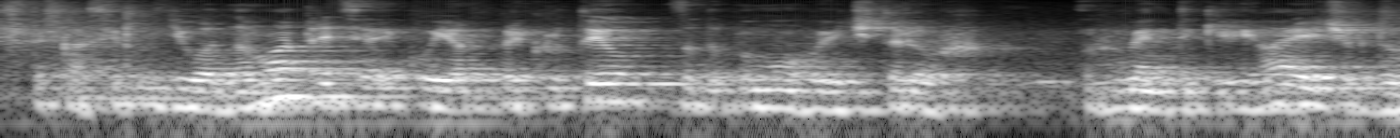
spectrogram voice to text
Ось така світлодіодна матриця, яку я прикрутив за допомогою чотирьох гвинтиків і гаєчок до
